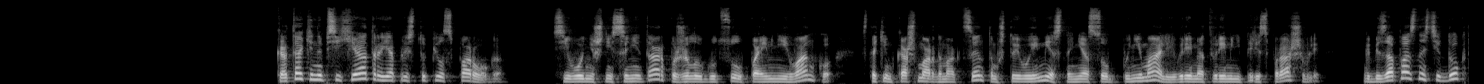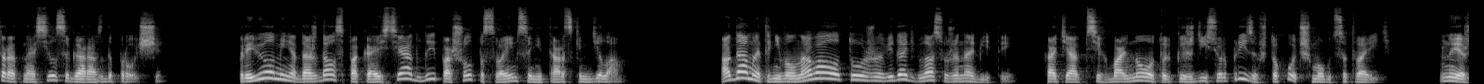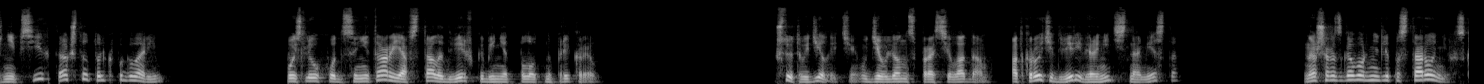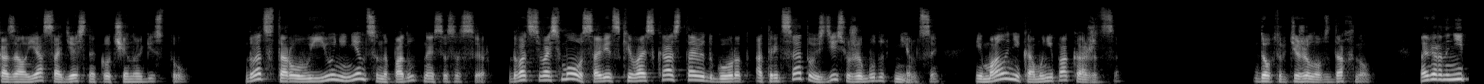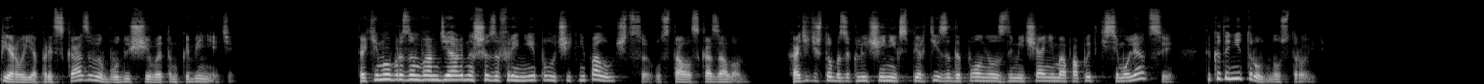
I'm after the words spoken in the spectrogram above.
К атаке на психиатра я приступил с порога. Сегодняшний санитар, пожилой гуцул по имени Иванко, с таким кошмарным акцентом, что его и местные не особо понимали и время от времени переспрашивали, к безопасности доктор относился гораздо проще. Привел меня, дождался, пока я сяду, да и пошел по своим санитарским делам. Адама это не волновало тоже, видать, глаз уже набитый. Хотя от психбольного только и жди сюрпризов, что хочешь могут сотворить. Но я же не псих, так что только поговорим. После ухода санитара я встал и дверь в кабинет плотно прикрыл. «Что это вы делаете?» – удивленно спросил Адам. «Откройте дверь и вернитесь на место». «Наш разговор не для посторонних», — сказал я, садясь на колченогий стул. 22 июня немцы нападут на СССР. 28-го советские войска оставят город, а 30-го здесь уже будут немцы. И мало никому не покажется. Доктор тяжело вздохнул. Наверное, не первый я предсказываю будущее в этом кабинете. Таким образом, вам диагноз шизофрении получить не получится, устало сказал он. Хотите, чтобы заключение экспертизы дополнилось замечанием о попытке симуляции? Так это нетрудно устроить.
